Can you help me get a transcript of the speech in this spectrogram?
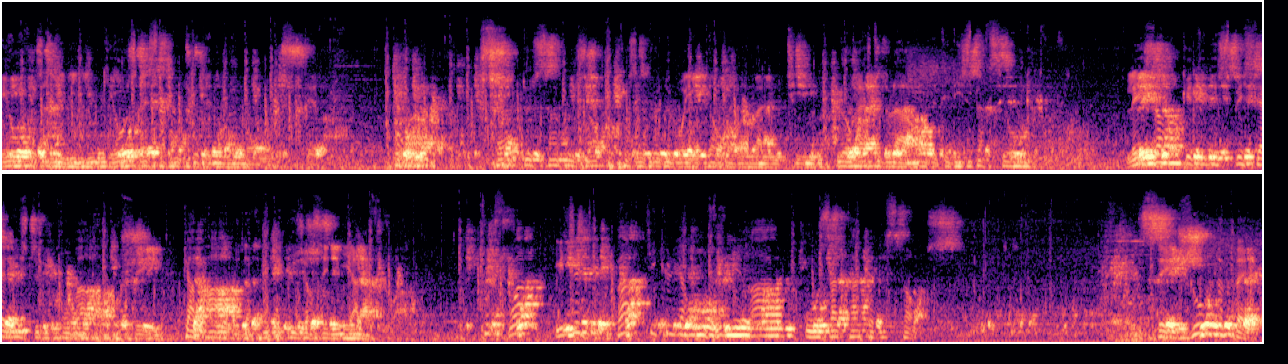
et autres individus qui oseraient s'aventurer dans le monde souterrain. Pour l'heure, seuls de simples faisaient peu de bruit dans le mal. Le reste de la horde était dispersé au. Les orques étaient des spécialistes du combat rapproché, capables d'affronter plusieurs ennemis à la fois. Toutefois, ils étaient particulièrement vulnérables aux attaques à distance. Ces jours de paix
